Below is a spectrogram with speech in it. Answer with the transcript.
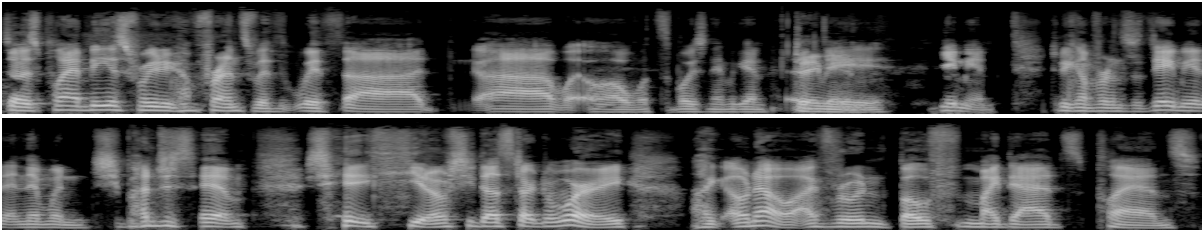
So his plan B is for me to become friends with with uh uh oh, what's the boy's name again? Uh, Damian. Da- Damian to become friends with Damian, and then when she punches him, she you know she does start to worry, like oh no, I've ruined both my dad's plans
